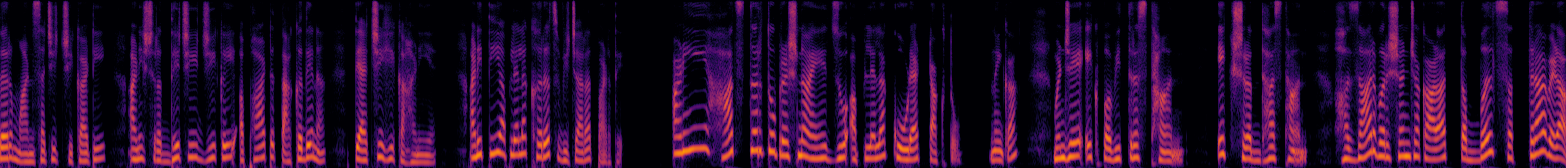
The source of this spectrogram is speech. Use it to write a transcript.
तर माणसाची चिकाटी आणि श्रद्धेची जी काही अफाट ताकद आहे ना त्याची ही कहाणी आहे. आणि ती आपल्याला खरंच विचारात पाडते. आणि हाच तर तो प्रश्न आहे जो आपल्याला कोड्यात टाकतो नाही का? म्हणजे एक पवित्र स्थान एक श्रद्धास्थान हजार वर्षांच्या काळात तब्बल सतरा वेळा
